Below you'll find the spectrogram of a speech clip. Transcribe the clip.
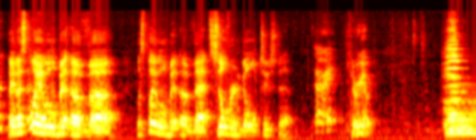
Hey, let's play a little bit of uh, let's play a little bit of that silver and gold two step. All right. Here we go.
